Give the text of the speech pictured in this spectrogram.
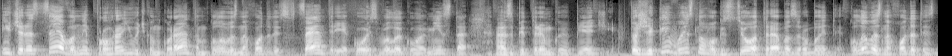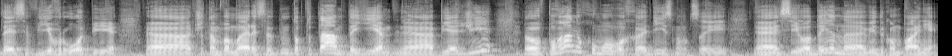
І через це вони програють конкурентам, коли ви знаходитесь в центрі якогось великого міста е, з підтримкою 5G. Тож який висновок з цього треба зробити? Коли ви знаходитесь десь в Європі е, чи там в Америці, ну тобто там, де є е, 5G, е, в поганих умовах дійсно цей е, C1 від компанії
